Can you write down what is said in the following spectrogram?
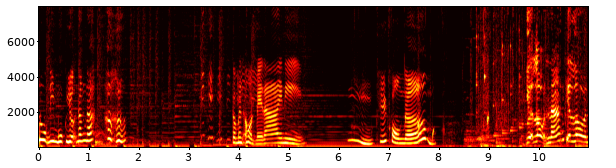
ลูกนี่มุกเยอะนักนะ ก็มันอดไม่ได้นี่ อืม เค้กฟองน้อย่าหล่นนะ อย่าหล่น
